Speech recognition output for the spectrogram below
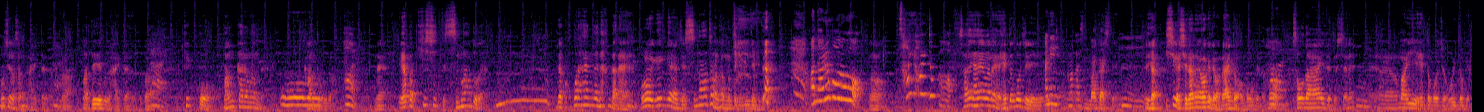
星野さんが入ったりだとか、まあ、デーブが入ったりだとか、は結構バンカラなんだよね。監督が。はい。ねやっぱ岸ってスマートだよ。うーん。だからここら辺でなんかね、俺は元気なうちにスマートな監督見てみたい。あなるほど。うん、采配とか。采配はねヘッドコーチあに任せて。任して、うんうん。いや医師が知らないわけではないとは思うけども、はい。相談相手としてね、うん。えーまあいいヘッドコーチを置いとけば、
